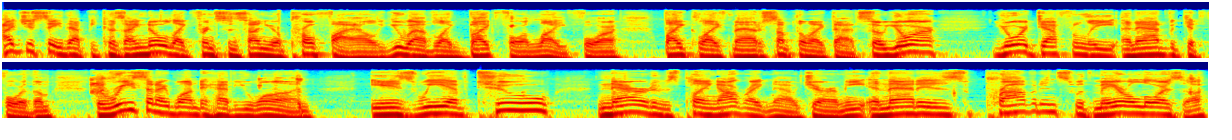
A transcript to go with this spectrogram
I just say that because I know, like, for instance, on your profile, you have like Bike for Life or Bike Life Matter, something like that. So you're you're definitely an advocate for them. The reason I wanted to have you on is we have two narratives playing out right now, Jeremy, and that is Providence with Mayor Elorza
